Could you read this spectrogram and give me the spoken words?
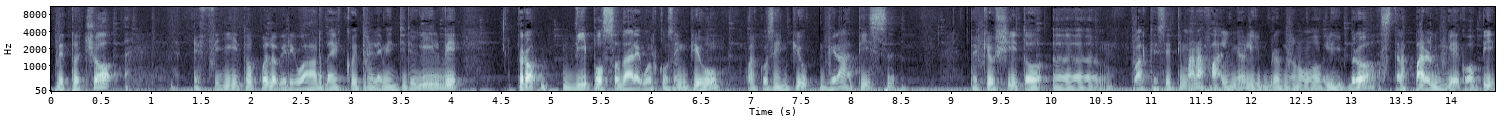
Detto ciò, è finito. Quello che riguarda ecco, i tre elementi di Ogilvy però vi posso dare qualcosa in più, qualcosa in più gratis, perché è uscito eh, qualche settimana fa il mio libro, il mio nuovo libro, Strappare lunghe copie,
